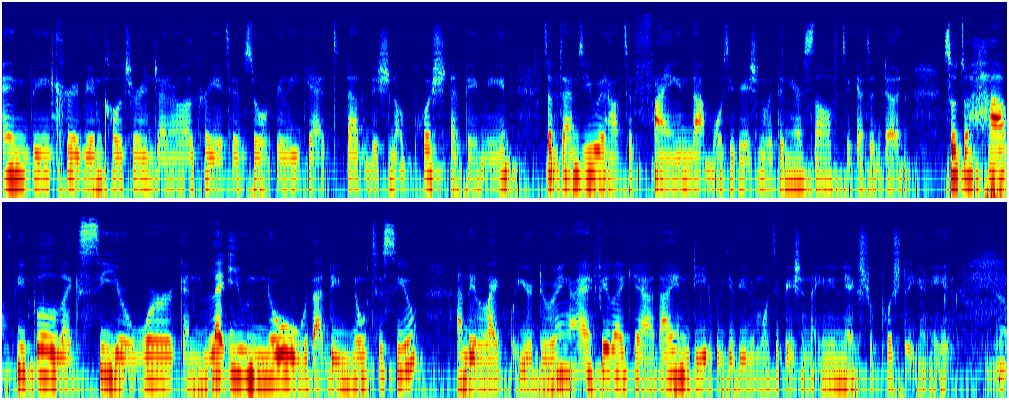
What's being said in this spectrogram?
in the Caribbean culture in general, creatives don't really get that additional push that they need. Sometimes you would have to find that motivation within yourself to get it done. So to have people like see your work and let you know that they notice you and they like what you're doing, I I feel like yeah, that indeed would give you the motivation that you need, the extra push that you need. Yeah.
